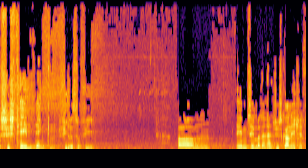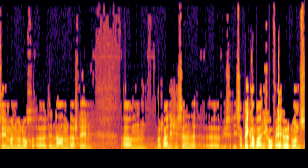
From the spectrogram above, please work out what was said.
Systemdenken, Philosophie. Ähm, eben sehen wir den Herrn Süßka nicht, jetzt sehen wir nur noch äh, den Namen da stehen. Ähm, wahrscheinlich ist er, äh, ist er, weg, aber ich hoffe, er hört uns.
